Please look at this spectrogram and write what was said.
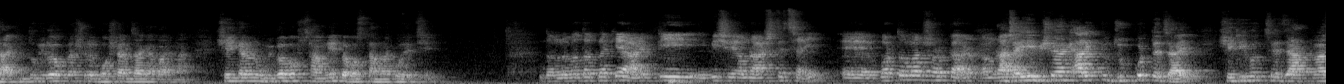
যায় কিন্তু অভিভাবকরা আসলে বসার জায়গা পায় না। সেই কারণে অভিভাবক ছাউনির ব্যবস্থা আমরা করেছি। ধন্যবাদ আপনাকে। আরেকটি বিষয়ে আমরা আসতে চাই। বর্তমান সরকার আমরা আচ্ছা এই বিষয়ে আমি আরেকটু যোগ করতে চাই। সেটি হচ্ছে যে আপনারা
